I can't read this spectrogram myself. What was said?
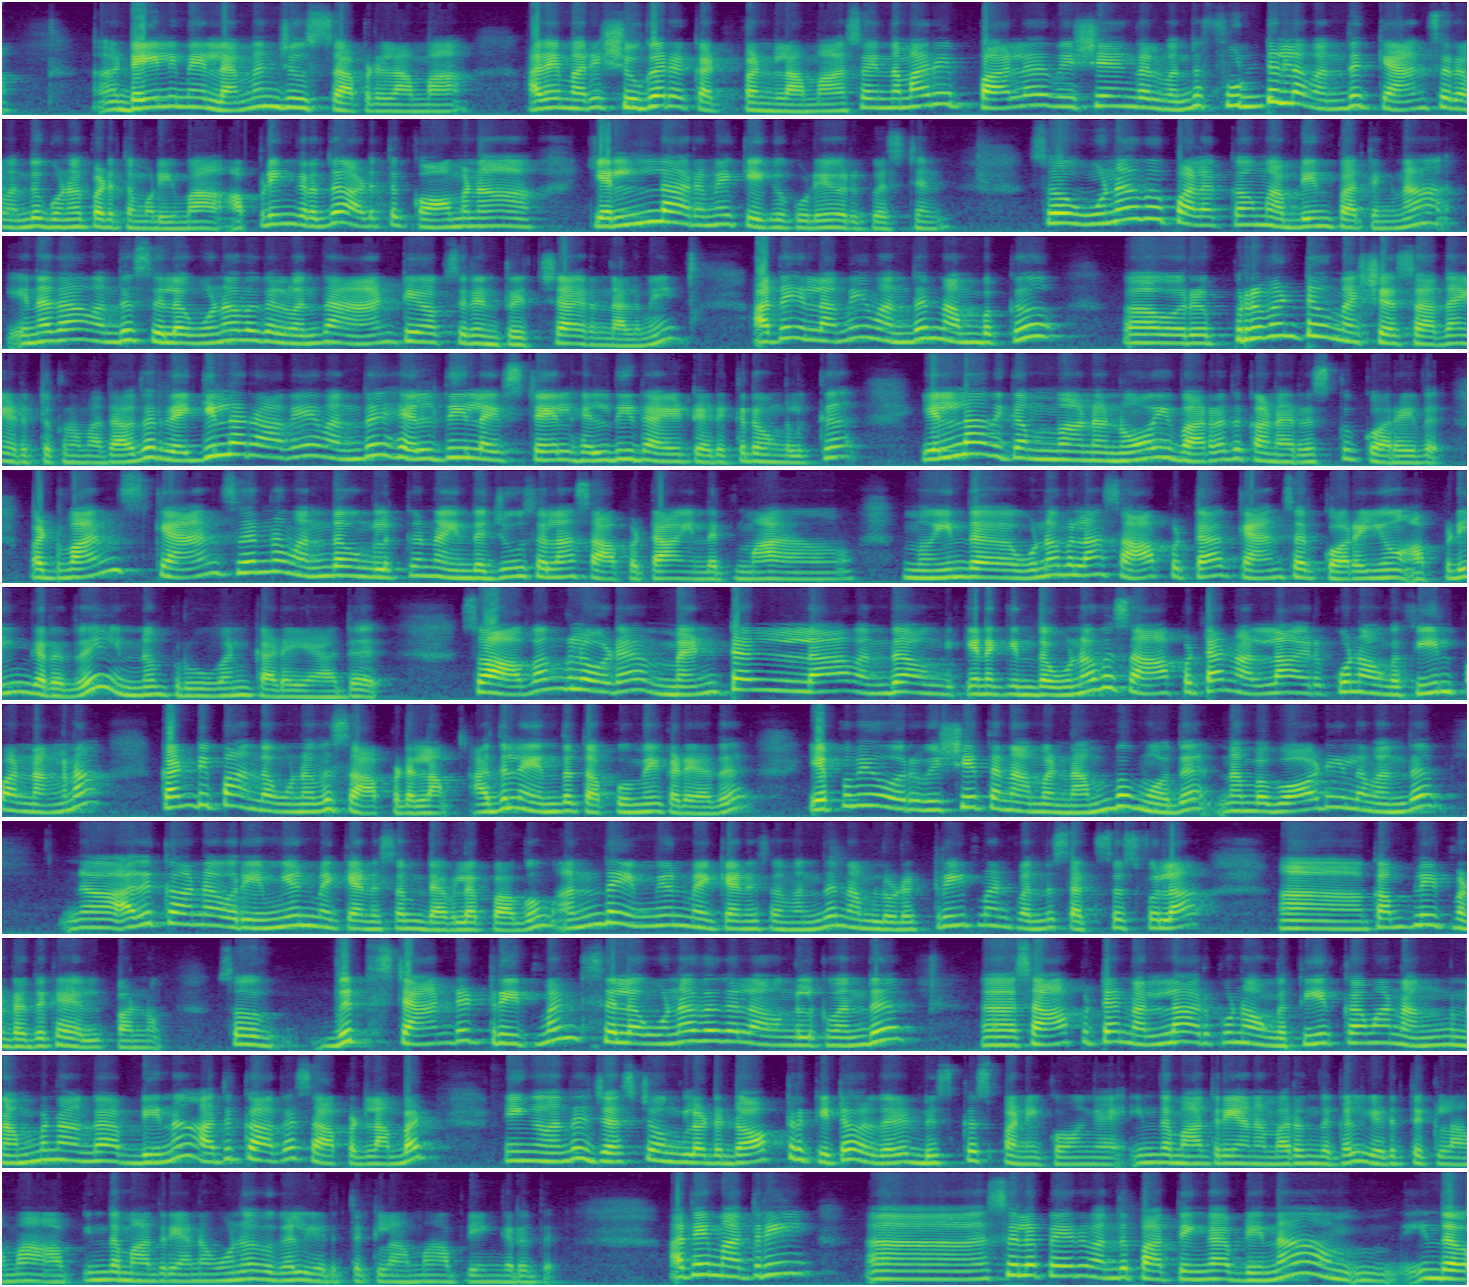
டெய்லியுமே லெமன் ஜூஸ் சாப்பிடலாமா அதே மாதிரி சுகரை கட் பண்ணலாமா? ஸோ இந்த மாதிரி பல விஷயங்கள் வந்து ஃபுட்டில் வந்து கேன்சரை வந்து குணப்படுத்த முடியுமா? அப்படிங்கிறது அடுத்து காமனாக எல்லாருமே கேட்கக்கூடிய ஒரு கொஸ்டின் ஸோ உணவு பழக்கம் அப்படின்னு பார்த்தீங்கன்னா என்னதான் வந்து சில உணவுகள் வந்து ஆன்டி ஆக்சிடென்ட் ரிச்சாக இருந்தாலுமே அது எல்லாமே வந்து நமக்கு ஒரு ப்ரிவென்டிவ் மெஷர்ஸாக தான் எடுத்துக்கணும். அதாவது ரெகுலராகவே வந்து healthy lifestyle healthy diet எடுக்கிறவங்களுக்கு எல்லா விதமான நோய் வர்றதுக்கான ரிஸ்க்கு குறைவு. பட் ஒன்ஸ் கேன்சர்னு வந்தவங்களுக்கு நான் இந்த ஜூஸ் எல்லாம் சாப்பிட்டா இந்த மா- இந்த உணவெல்லாம் சாப்பிட்டா கேன்சர் குறையும் அப்படிங்கிறது இன்னும் ப்ரூவன் கிடையாது. ஸோ அவங்களோட மென்டலாக வந்து அவங்க எனக்கு இந்த உணவு சாப்பிட்டா நல்லா இருக்கும்னு அவங்க ஃபீல் பண்ணாங்கன்னா கண்டிப்பாக அந்த உணவு சாப்பிடலாம். அதில் எந்த தப்புமே கிடையாது. எப்பவுமே ஒரு விஷயத்தை நாம் நம்பும் போது நம்ம பாடியில் வந்து அதுக்கான ஒரு இம்யூன் மெக்கானிசம் டெவலப் ஆகும். அந்த இம்யூன் மெக்கானிசம் வந்து நம்மளோட ட்ரீட்மெண்ட் வந்து சக்ஸஸ்ஃபுல்லாக கம்ப்ளீட் பண்ணுறதுக்கு ஹெல்ப் பண்ணும். ஸோ வித் ஸ்டாண்டர்ட் ட்ரீட்மெண்ட் சில உணவுகள் அவங்களுக்கு வந்து சாப்பிட்டா நல்லா இருக்கும்னு அவங்க தீர்க்கமாக நங் நம்பினாங்க அப்படின்னா அதுக்காக சாப்பிடலாம். பட் நீங்கள் வந்து ஜஸ்ட் உங்களோட டாக்டர்கிட்ட ஒரு தடவை டிஸ்கஸ் பண்ணிக்கோங்க. இந்த மாதிரியான மருந்துகள் எடுத்துக்கலாமா? இந்த மாதிரியான உணவுகள் எடுத்துக்கலாமா? அப்படிங்கிறது. அதே மாதிரி சில பேர் வந்து பார்த்தீங்க அப்படின்னா இந்த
